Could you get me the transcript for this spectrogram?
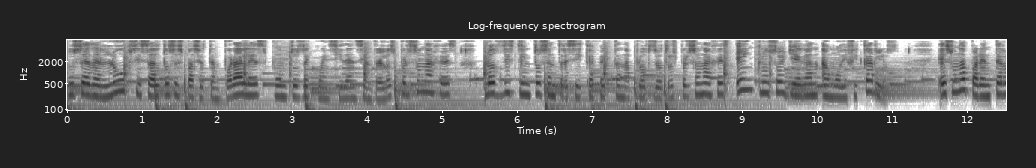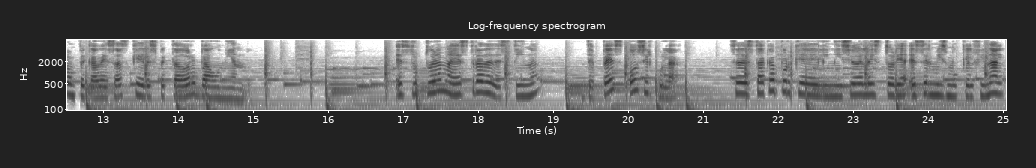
Suceden loops y saltos espaciotemporales, puntos de coincidencia entre los personajes, plots distintos entre sí que afectan a plots de otros personajes e incluso llegan a modificarlos. Es un aparente rompecabezas que el espectador va uniendo. Estructura maestra de destino, de pez o circular. Se destaca porque el inicio de la historia es el mismo que el final,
